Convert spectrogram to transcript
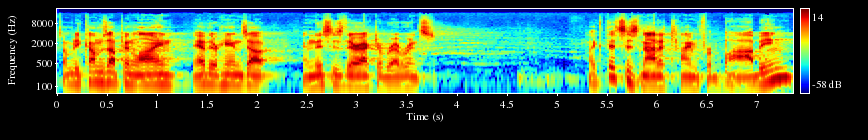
somebody comes up in line, they have their hands out, and this is their act of reverence. Like, this is not a time for bobbing.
